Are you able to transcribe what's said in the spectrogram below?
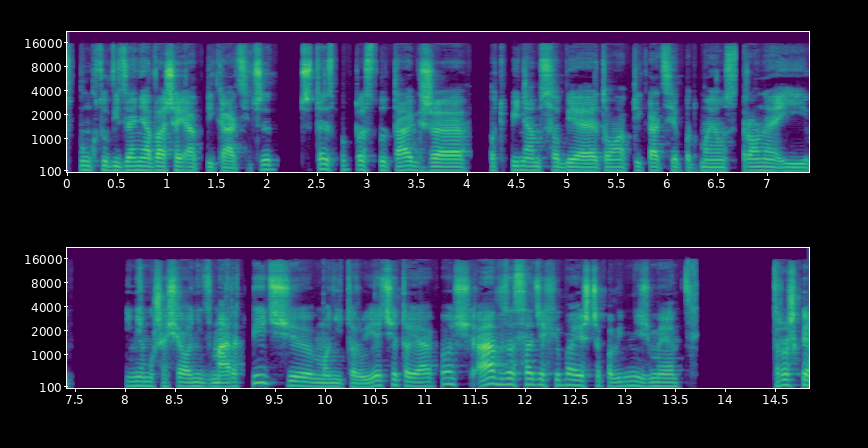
z punktu widzenia waszej aplikacji? Czy, czy to jest po prostu tak, że podpinam sobie tą aplikację pod moją stronę i i nie muszę się o nic martwić, monitorujecie to jakoś, a w zasadzie chyba jeszcze powinniśmy troszkę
